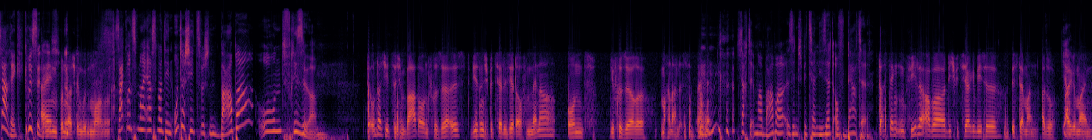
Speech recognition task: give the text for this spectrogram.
Tarek, grüße dich. Einen wunderschönen guten Morgen. Sag uns mal erstmal den Unterschied zwischen Barber und Friseur. Der Unterschied zwischen Barber und Friseur ist, wir sind spezialisiert auf Männer und die Friseure machen alles. Mhm. Ich dachte immer, Barber sind spezialisiert auf Bärte. Das denken viele, aber die Spezialgebiete ist der Mann, also Ja. allgemein.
